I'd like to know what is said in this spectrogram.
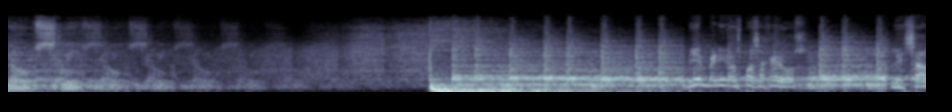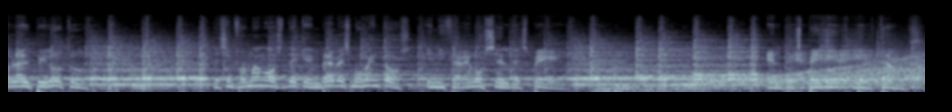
no sleep. Bienvenidos pasajeros, les habla el piloto. Les informamos de que en breves momentos iniciaremos el despegue. El despegue del trance.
